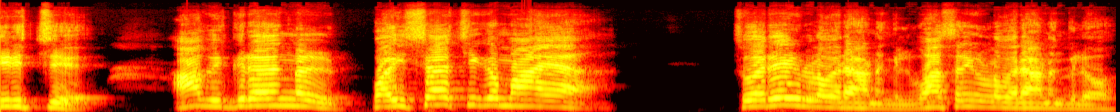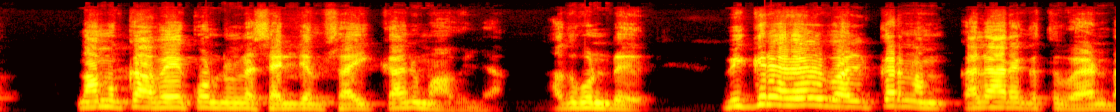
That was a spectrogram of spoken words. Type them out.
തിരിച്ച് ആ വിഗ്രഹങ്ങൾ പൈശാചികമായ ത്വരയുള്ളവരാണെങ്കിൽ വാസനയുള്ളവരാണെങ്കിലോ നമുക്ക് അവയെ കൊണ്ടുള്ള ശല്യം സഹിക്കാനുമാവില്ല. അതുകൊണ്ട് വിഗ്രഹവൽക്കരണം കലാരംഗത്ത് വേണ്ട.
